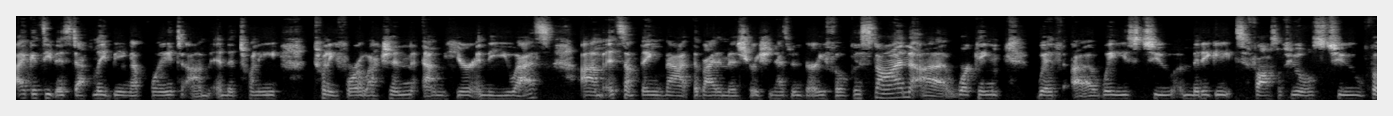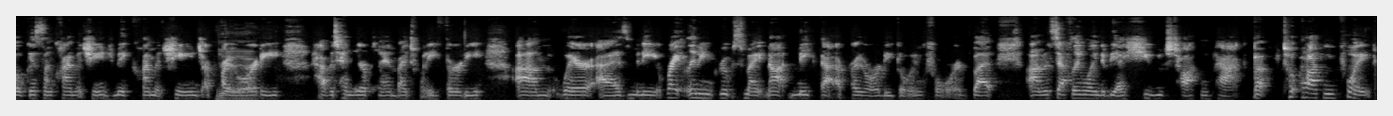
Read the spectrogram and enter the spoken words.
I could see this definitely being a point um, in the 2024 election um, here in the U.S. Um, it's something that the Biden administration has been very focused on, uh, working with uh, ways to mitigate fossil fuels, to focus on climate change, make climate change a priority, yeah, yeah. have a 10 year plan by 2030, um, whereas many right leaning groups might not make that a priority going forward. But um, it's definitely going to be a huge talking pack, but talking point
